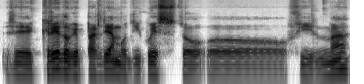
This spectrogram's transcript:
Se- credo che parliamo di questo oh, film,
